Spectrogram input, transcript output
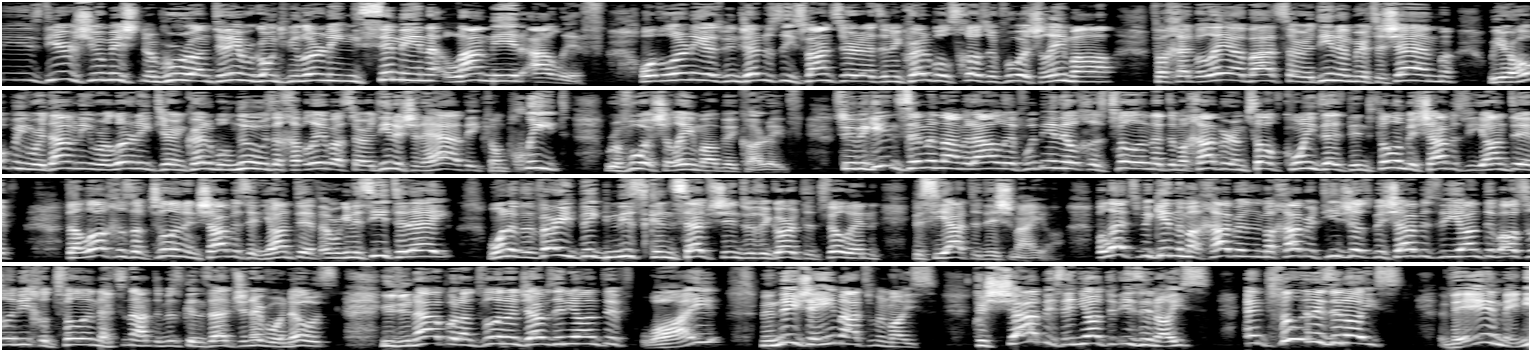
is Dear Shumish Nabura, and today we're going to be learning Simin Lamid Aleph. Well, the learning has been generously sponsored as an incredible schos of for Chadvalei Abat Saradina Mirtashem. We are hoping, we're davening, we're learning to hear incredible news that Chadvalei Abat Saradina should have a complete Refuah Shalema Bekarev. So we begin Simin Lamid Aleph within Ilchas Tfilin that the Mechaber himself coins as Din Tfilin B'Shabbos V'Yantif, the halachas of Tfilin and Shabbos and Yantif, and we're going to see today one of the very big misconceptions with regard to Tfilin, b'siyata dishmaya. But let's begin the machaber. The machaber teaches us b'Shabbos v'yantiv also in ichud tefillin. That's not the misconception. Everyone knows you do not put on tefillin on Shabbos and yantiv. Why? Because Shabbos and yantiv is in ice and tefillin is in ice. And if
